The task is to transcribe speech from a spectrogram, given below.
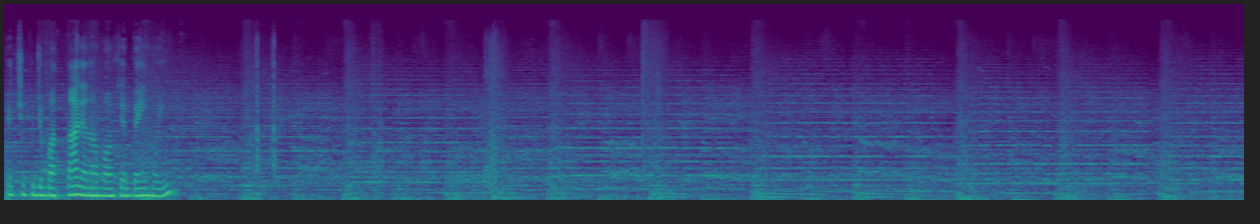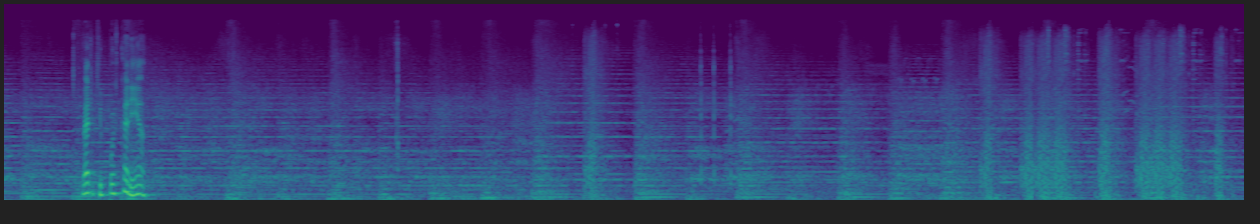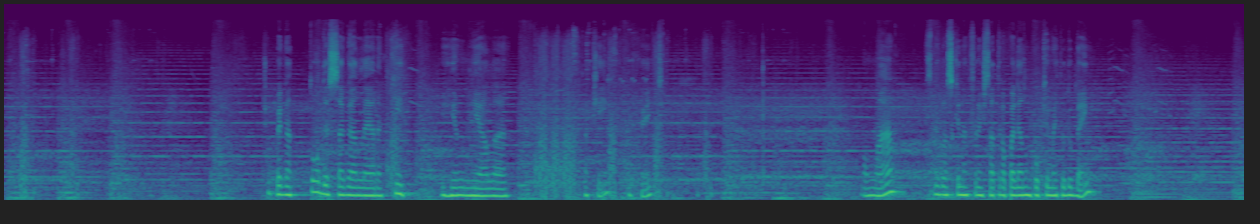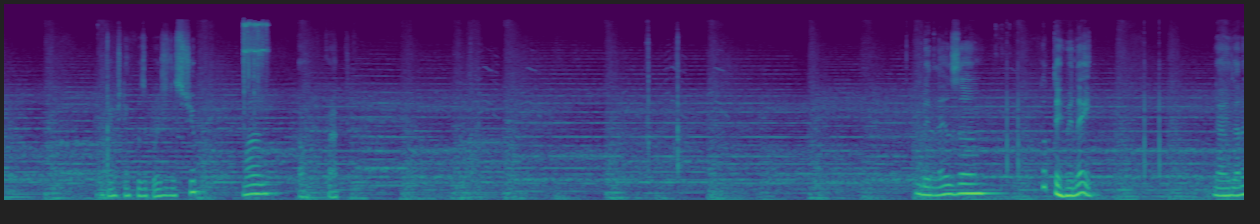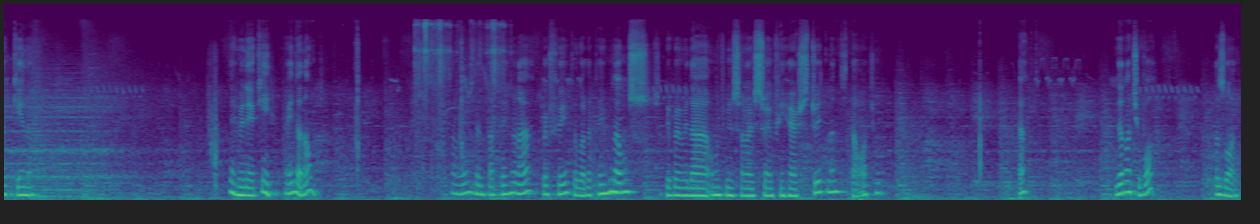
Qualquer tipo de batalha naval aqui é bem ruim. Velho, que porcaria. Deixa eu pegar toda essa galera aqui e reunir ela aqui. Perfeito. Vamos lá. Esse negócio aqui na frente tá atrapalhando um pouquinho, mas tudo bem. A gente tem que fazer coisas desse tipo. One. Oh, crap. Beleza. Eu terminei? Aliás, era aqui, né? Terminei aqui? Ainda não? Tá, vamos tentar terminar. Perfeito, agora terminamos. Isso aqui vai me dar um dimensional strength em hair treatment. Tá ótimo. Tá? Ainda não ativou? Tá zoando.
